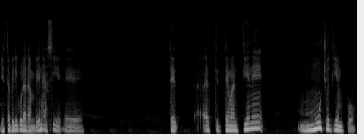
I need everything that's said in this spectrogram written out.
Y esta película también es así. Te, te, mantiene mucho tiempo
